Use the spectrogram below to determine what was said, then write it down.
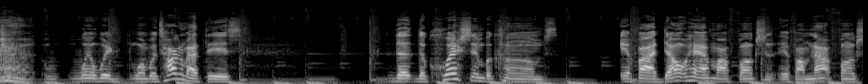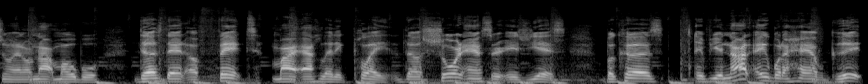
when we're when we're talking about this the the question becomes if I don't have my function, if I'm not functional and I'm not mobile, does that affect my athletic play? The short answer is yes, because if you're not able to have good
